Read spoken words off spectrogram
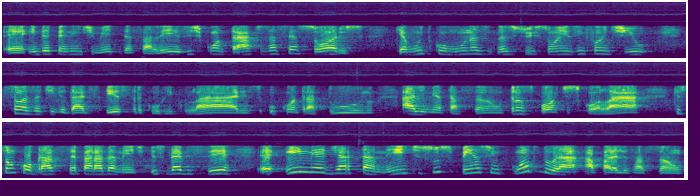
é, independentemente dessa lei, existem contratos acessórios, que é muito comum nas, nas instituições infantil. São as atividades extracurriculares, o contraturno, a alimentação, transporte escolar, que são cobrados separadamente. Isso deve ser é, imediatamente suspenso enquanto durar a paralisação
